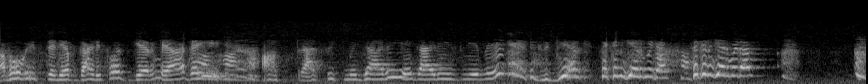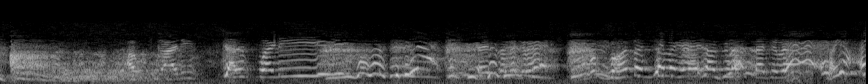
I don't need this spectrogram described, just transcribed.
अब हो गई स्टडी अब गाड़ी फ़र्स्ट गियर में आ गई। अब ट्रैफ़िक में जा रही है गाड़ी इसलिए भी गियर सेकंड गियर में डाल सेकंड गियर में डाल। अब गाड़ी चल पड़ी कैसा लग रहा है बहुत अच्छा लग रहा है ससुराल लग रहा है भैया ए,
